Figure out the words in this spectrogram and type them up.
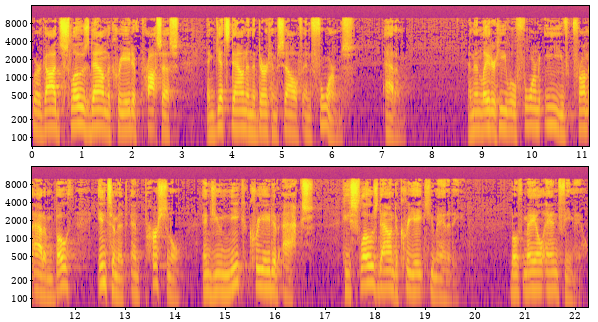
where God slows down the creative process and gets down in the dirt himself and forms Adam. And then later he will form Eve from Adam, both intimate and personal and unique creative acts. He slows down to create humanity, both male and female,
